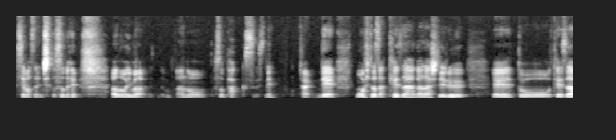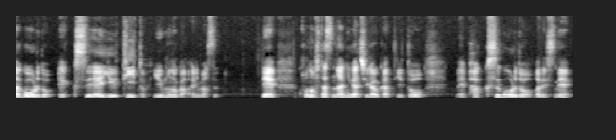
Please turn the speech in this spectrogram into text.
すいません、ちょっとその、あの、今、あの、そのパックスですね。はい。で、もう一つはテザーが出している、えっ、ー、と、テザーゴールド XAUT というものがあります。で、この2つ何が違うかっていうと、パックスゴールドはですね、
